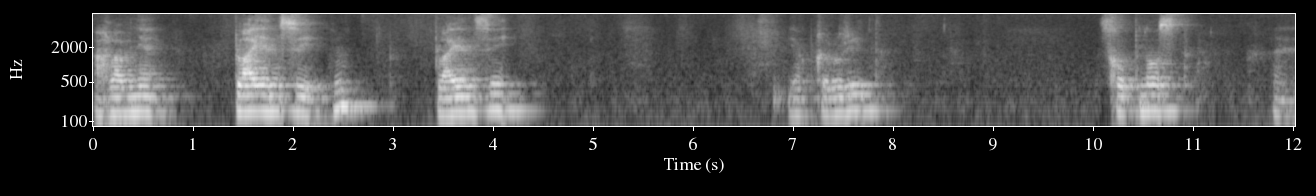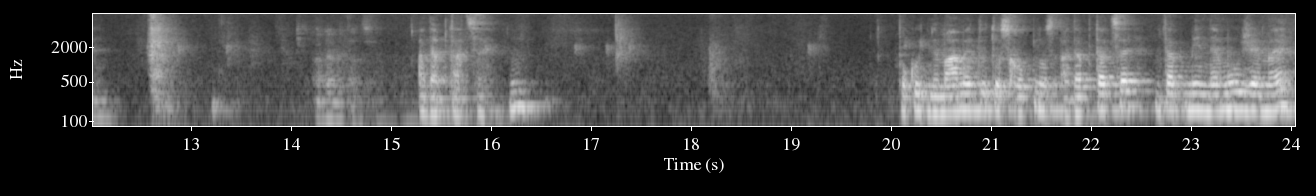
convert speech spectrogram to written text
a hlavně plajenci. Hm? Plajenci, jak přeložit? Schopnost adaptace. adaptace. Hm? Pokud nemáme tuto schopnost adaptace, tak my nemůžeme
